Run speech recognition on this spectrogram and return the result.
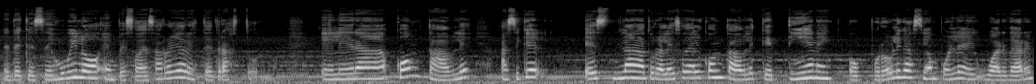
Desde que se jubiló empezó a desarrollar este trastorno. Él era contable, así que es la naturaleza del contable que tiene por obligación, por ley, guardar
